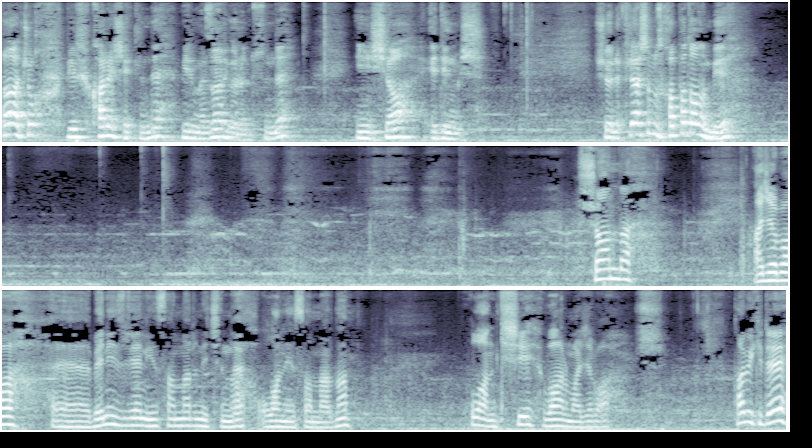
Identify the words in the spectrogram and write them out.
Daha çok bir kare şeklinde bir mezar görüntüsünde inşa edilmiş. Şöyle flaşımızı kapatalım bir. Şu anda acaba e, beni izleyen insanların içinde ah. olan insanlardan olan kişi var mı acaba? Tabii ki de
